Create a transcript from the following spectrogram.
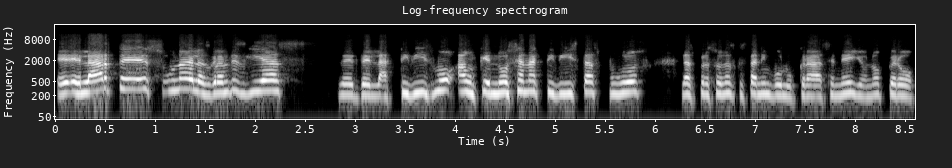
eh, el arte es una de las grandes guías del activismo, aunque no sean activistas puros las personas que están involucradas en ello, ¿no? Pero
